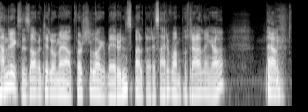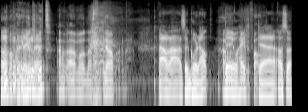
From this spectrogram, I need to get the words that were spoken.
Henriksen sa vel til og med at førstelaget ble rundspilt av reservene på treninga. Ja, Ja, det er deilig. slutt. Jeg, jeg må nesten kle av meg. ja men altså, går det an? Det er jo helt eh, altså,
